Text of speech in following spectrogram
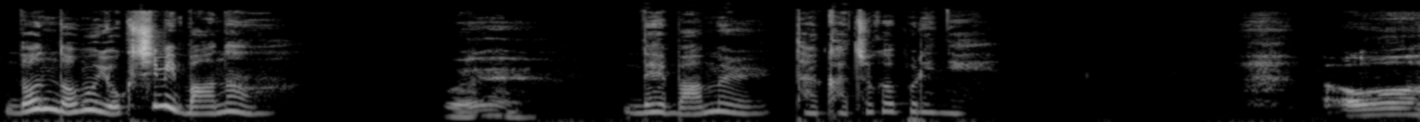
넌 너무 욕심이 많아. 왜? 내 맘을 다 가져가 버리니. 어,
